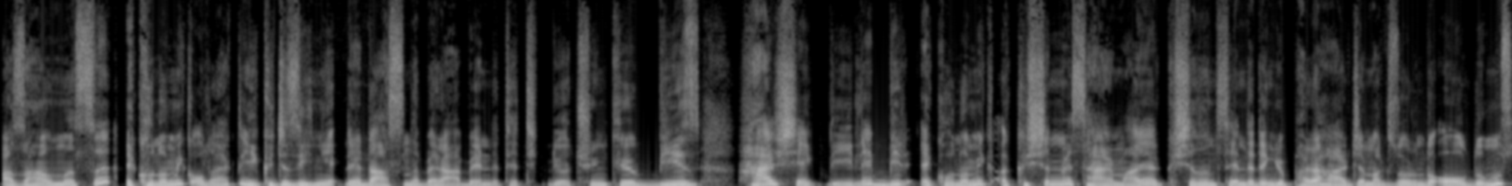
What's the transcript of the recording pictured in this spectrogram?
azalması ekonomik olarak da yıkıcı zihniyetleri de aslında beraberinde tetikliyor. Çünkü biz her şekliyle bir ekonomik akışın ve sermaye akışının senin dediğin gibi para harcamak zorunda olduğumuz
